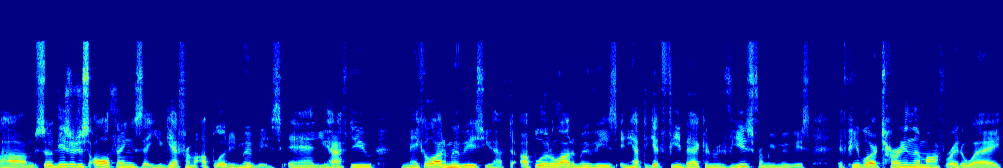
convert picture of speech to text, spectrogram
Um, so these are just all things that you get from uploading movies, and you have to make a lot of movies, you have to upload a lot of movies, and you have to get feedback and reviews from your movies. If people are turning them off right away,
